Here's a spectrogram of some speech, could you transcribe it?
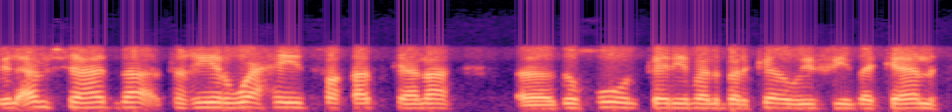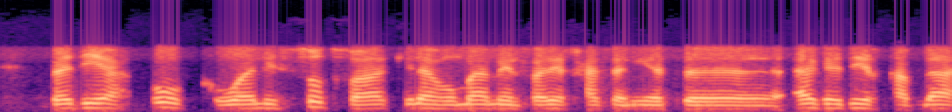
بالأمس شاهدنا تغيير وحيد فقط كان دخول كريم البركاوي في مكان بديع أوك وللصدفة كلاهما من فريق حسنية أكادير قبل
